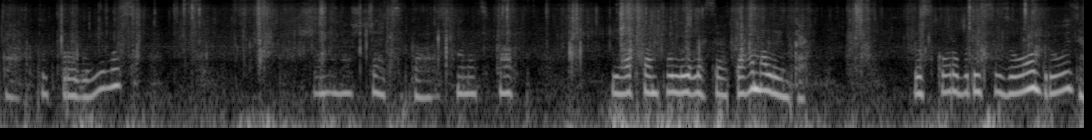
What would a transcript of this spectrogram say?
Так, тут пролилось. Що мене ще цікавить? Мене цікавить, як там полилася та малинка. Вже скоро буде сезон, друзі.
